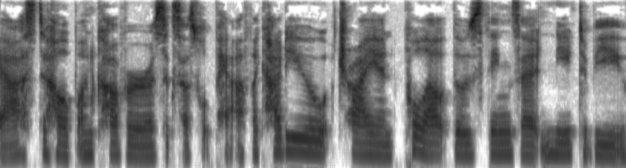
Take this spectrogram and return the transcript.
ask to help uncover a successful path? Like, how do you try and pull out those things that need to be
